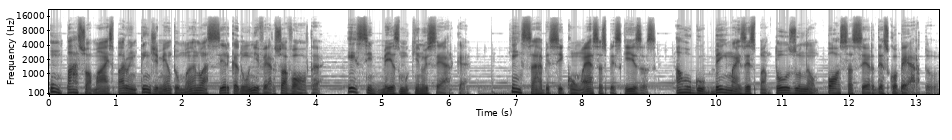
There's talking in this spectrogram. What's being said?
Um passo a mais para o entendimento humano acerca do universo à volta, esse mesmo que nos cerca. Quem sabe se com essas pesquisas algo bem mais espantoso não possa ser descoberto.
